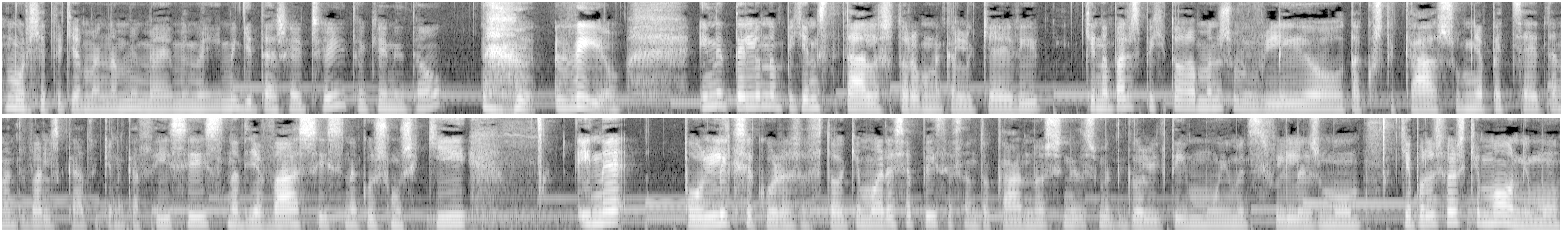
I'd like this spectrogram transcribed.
μου έρχεται και εμένα, μην, με, μην, μην, μην κοιτάς έτσι το κινητό. Δύο. Είναι τέλειο να πηγαίνεις στη θάλασσα τώρα που είναι καλοκαίρι και να πάρεις π.χ. το αγαπημένο σου βιβλίο, τα ακουστικά σου, μια πετσέτα, να τη βάλεις κάτω και να καθίσεις, να διαβάσεις, να ακούσεις μουσική. Είναι πολύ ξεκούραστο αυτό και μου αρέσει απίστευτα να το κάνω. Συνήθως με την κολλητή μου ή με τις φίλες μου και πολλές φορές και μόνη μου.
